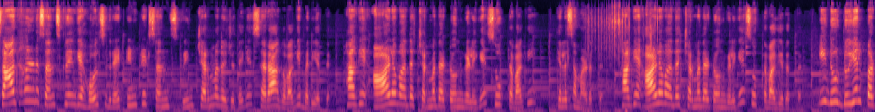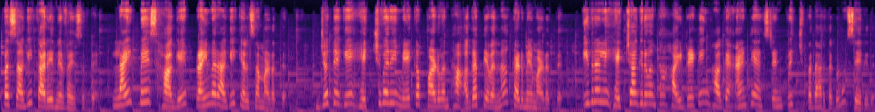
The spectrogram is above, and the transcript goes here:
ಸಾಧಾರಣ ಸನ್ಸ್ಕ್ರೀನ್ಗೆ ಹೋಲಿಸಿದ್ರೆ ಟಿಂಟೆಡ್ ಸನ್ಸ್ಕ್ರೀನ್ ಚರ್ಮದ ಜೊತೆಗೆ ಸರಾಗವಾಗಿ ಬರೆಯುತ್ತೆ. ಹಾಗೆ ಆಳವಾದ ಚರ್ಮದ ಟೋನ್ಗಳಿಗೆ ಸೂಕ್ತವಾಗಿ ಕೆಲಸ ಮಾಡುತ್ತೆ. ಹಾಗೆ ಆಳವಾದ ಚರ್ಮದ ಟೋನ್ಗಳಿಗೆ ಸೂಕ್ತವಾಗಿರುತ್ತೆ. ಇದು ಡ್ಯುಯಲ್ ಪರ್ಪಸ್ ಆಗಿ ಕಾರ್ಯನಿರ್ವಹಿಸುತ್ತೆ. ಲೈಟ್ ಬೇಸ್ ಹಾಗೆ ಪ್ರೈಮರ್ ಆಗಿ ಕೆಲಸ ಮಾಡುತ್ತೆ. ಜೊತೆಗೆ ಹೆಚ್ಚುವರಿ ಮೇಕಪ್ ಮಾಡುವಂತಹ ಅಗತ್ಯವನ್ನ ಕಡಿಮೆ ಮಾಡುತ್ತೆ. ಇದರಲ್ಲಿ ಹೆಚ್ಚಾಗಿರುವಂತಹ ಹೈಡ್ರೇಟಿಂಗ್ ಹಾಗೆ ಆಂಟಿ ಆಕ್ಸಿಡೆಂಟ್ ರಿಚ್ ಪದಾರ್ಥಗಳು ಸೇರಿದೆ.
